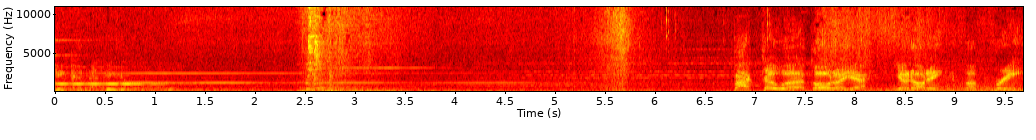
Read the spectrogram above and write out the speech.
But do he can heal? Back to work, all of you! You're not eating for free!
